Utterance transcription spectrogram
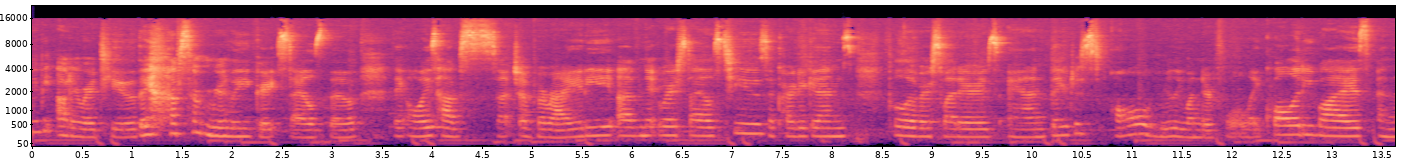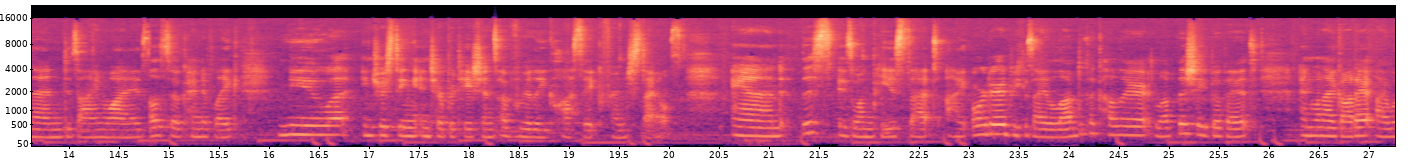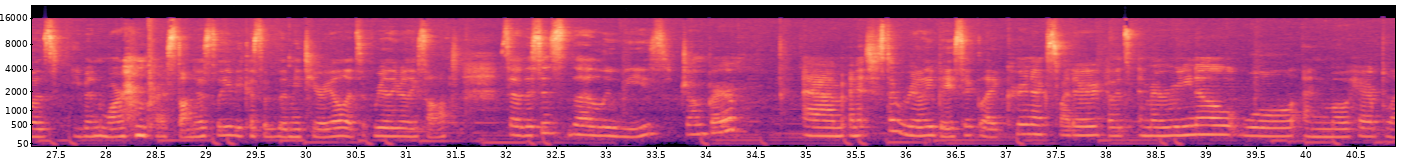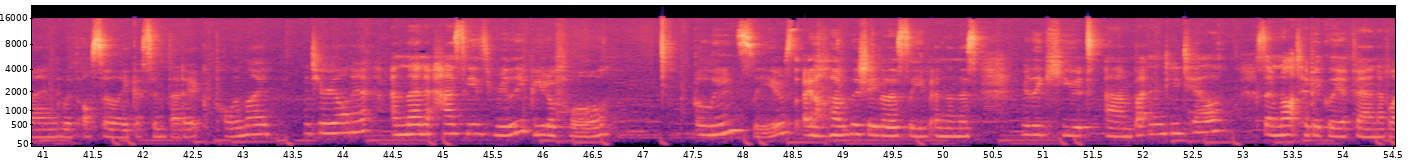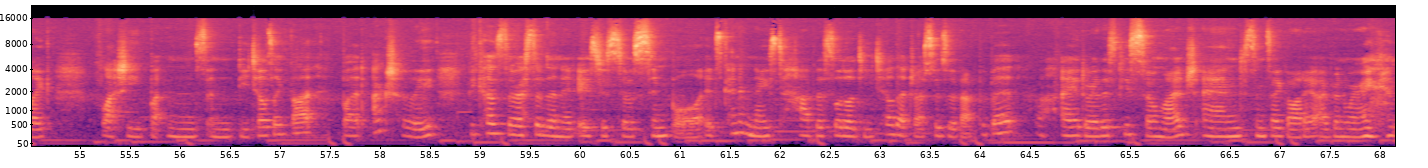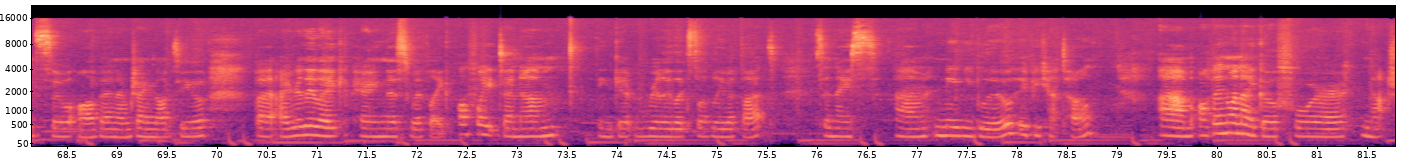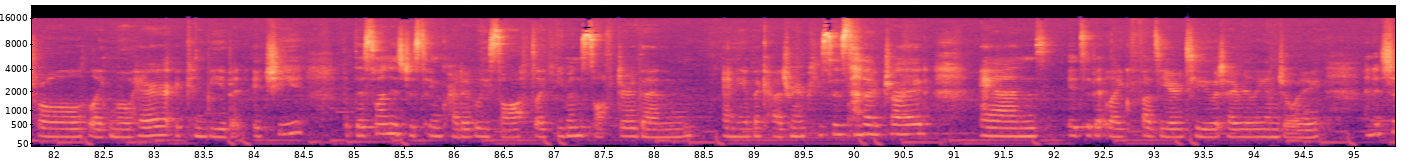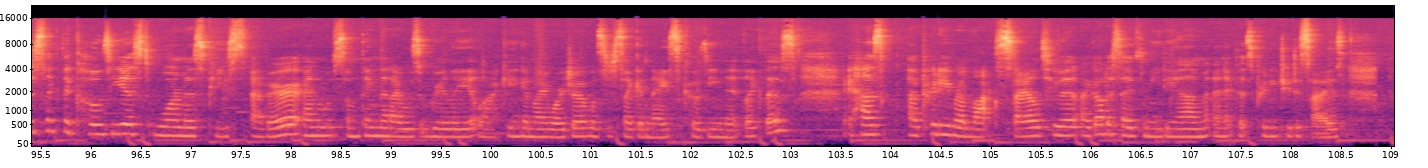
maybe outerwear too. They have some really great styles though. They always have such a variety of knitwear styles too, so cardigans, pullover sweaters, and they're just all really wonderful, like quality wise and then design wise. Also kind of like new, interesting interpretations of really classic French styles. And this is one piece that I ordered because I loved the color, loved the shape of it, and when I got it, I was even more impressed, honestly, because of the material. It's really, really soft. So this is the Louise jumper. Um, and it's just a really basic like crew neck sweater. So it's a merino wool and mohair blend with also like a synthetic polyamide material in it. And then it has these really beautiful balloon sleeves. I love the shape of the sleeve and then this really cute um, button detail because I'm not typically a fan of like flashy buttons and details like that. But actually because the rest of the knit is just so simple it's kind of nice to have this little detail that dresses it up a bit. I adore this piece so much and since I got it I've been wearing it so often. I'm trying not to. But I really like pairing this with like off-white denim. I think it really looks lovely with that. It's a nice um, navy blue if you can't tell Um, often when I go for natural like mohair, it can be a bit itchy, but this one is just incredibly soft, like even softer than any of the cashmere pieces that I've tried. And it's a bit like fuzzier too, which I really enjoy. And it's just like the coziest, warmest piece ever and was something that I was really lacking in my wardrobe was just like a nice cozy knit like this. It has a pretty relaxed style to it. I got a size medium and it fits pretty true to size.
